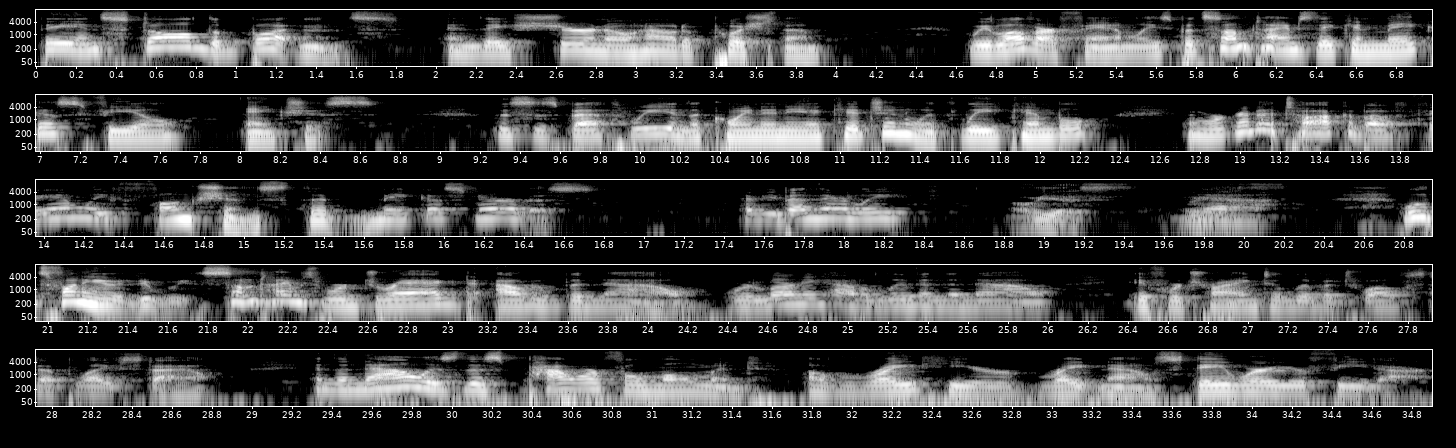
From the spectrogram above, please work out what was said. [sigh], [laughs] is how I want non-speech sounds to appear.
They installed the buttons, and they sure know how to push them. We love our families, but sometimes they can make us feel anxious. This is Beth Wee in the Koinonia Kitchen with Lee Kimball, and we're going to talk about family functions that make us nervous. Have you been there, Lee? Oh yes. Oh, Yeah. yes. Well, it's funny. Sometimes we're dragged out of the now. We're learning how to live in the now if we're trying to live a 12 step lifestyle. And the now is this powerful moment of right here, right now. Stay where your feet are.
